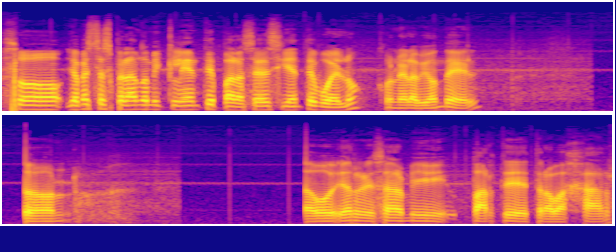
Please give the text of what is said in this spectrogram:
So, ya me está esperando mi cliente para hacer el siguiente vuelo con el avión de él. voy a regresar a mi parte de trabajar.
